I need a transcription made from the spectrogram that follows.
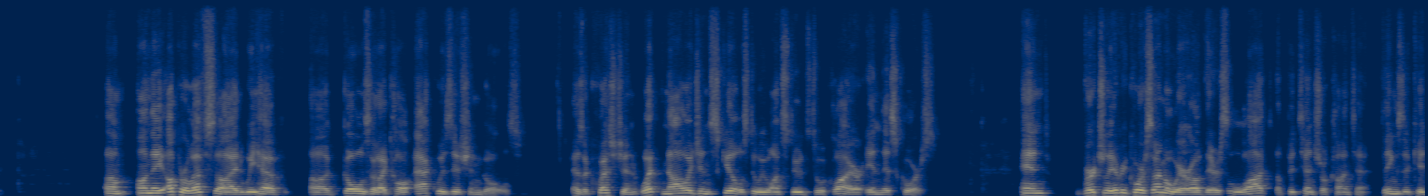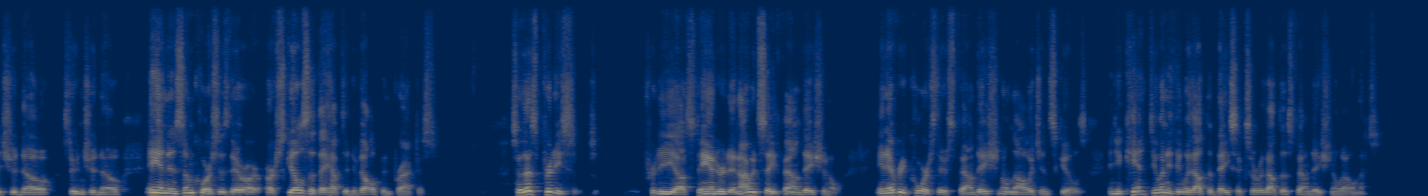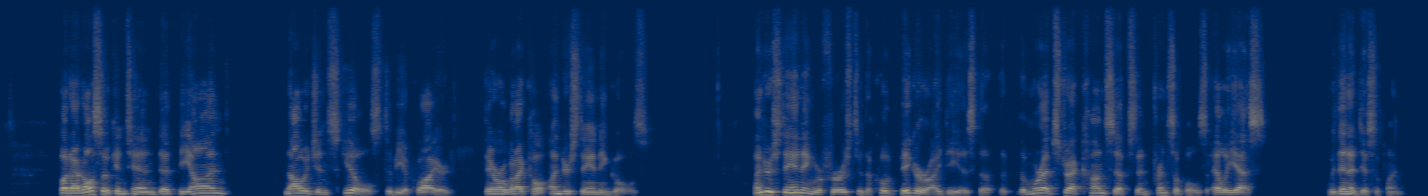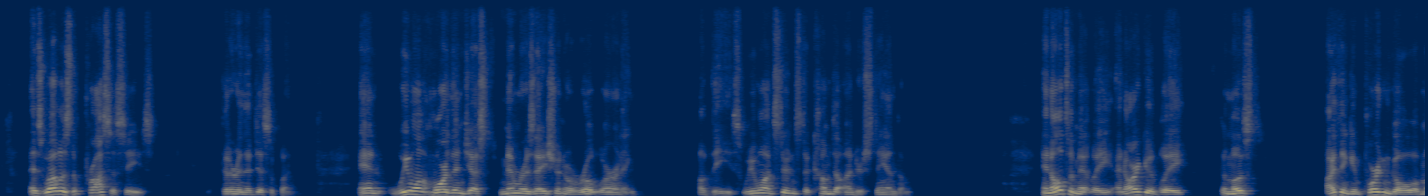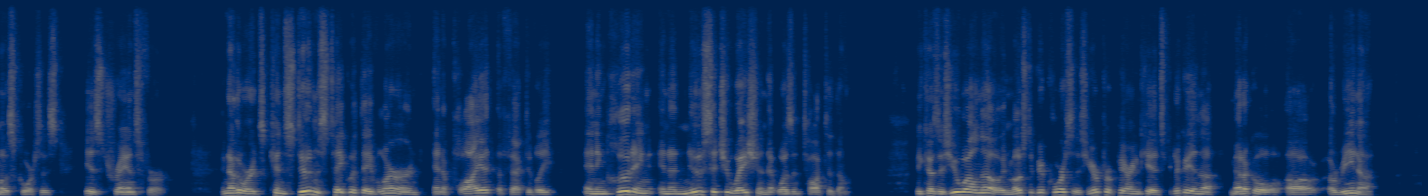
Um, on the upper left side, we have uh, goals that I call acquisition goals as a question, what knowledge and skills do we want students to acquire in this course? And virtually every course I'm aware of, there's a lot of potential content, things that kids should know, students should know. And in some courses, there are, are skills that they have to develop in practice. So that's pretty, pretty uh, standard and I would say foundational. In every course, there's foundational knowledge and skills. And you can't do anything without the basics or without those foundational elements. But I'd also contend that beyond knowledge and skills to be acquired, there are what I call understanding goals. Understanding refers to the quote bigger ideas, the, the, the more abstract concepts and principles, LES, within a discipline, as well as the processes that are in the discipline. And we want more than just memorization or rote learning of these. We want students to come to understand them. And ultimately, and arguably, the most, I think, important goal of most courses is transfer. In other words, can students take what they've learned and apply it effectively and including in a new situation that wasn't taught to them? Because as you well know, in most of your courses, you're preparing kids, particularly in the medical uh, arena,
